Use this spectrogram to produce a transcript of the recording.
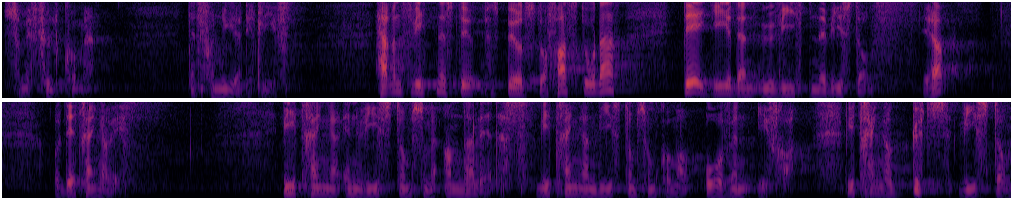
som er fullkommen. Den fornyer ditt liv. Herrens vitnesbyrd står fast, ord der. Det gir den uvitende visdom. Ja, og det trenger vi. Vi trenger en visdom som er annerledes. Vi trenger en visdom som kommer ovenifra. Vi trenger Guds visdom,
